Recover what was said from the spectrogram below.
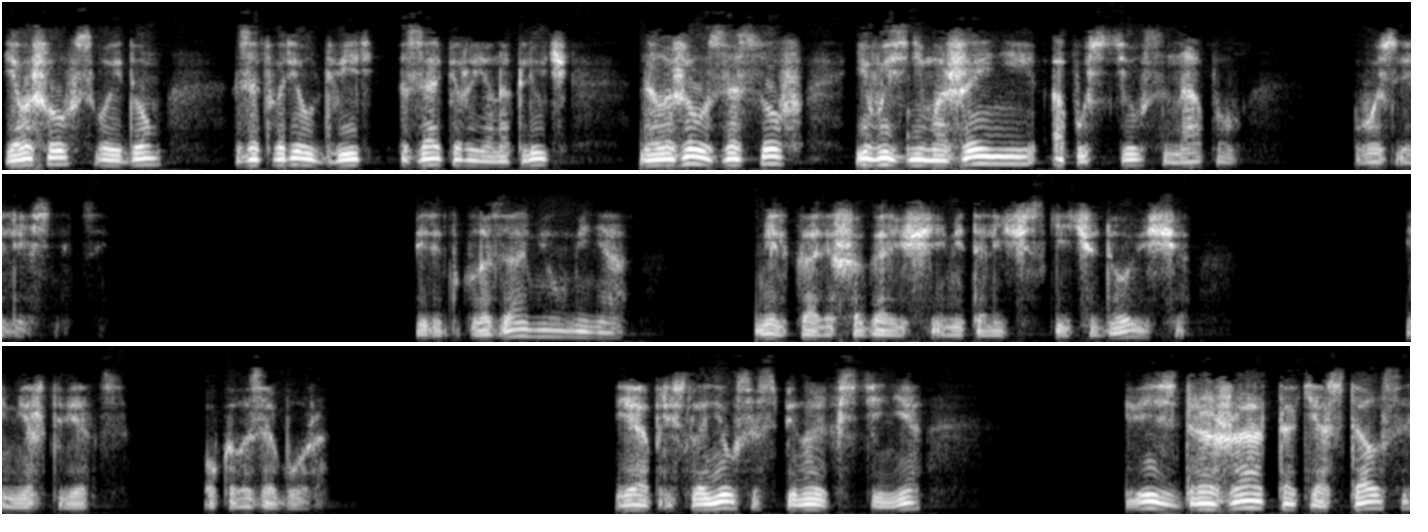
Я вошел в свой дом, затворил дверь, запер ее на ключ, наложил засов и в изнеможении опустился на пол возле лестницы. Перед глазами у меня мелькали шагающие металлические чудовища и мертвец около забора. Я прислонился спиной к стене, весь дрожа так и остался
